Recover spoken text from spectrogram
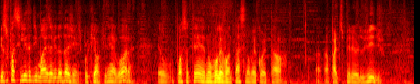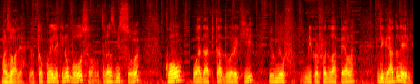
Isso facilita demais a vida da gente, porque ó, que nem agora, eu posso até, não vou levantar, senão vai cortar ó, a, a, parte superior do vídeo, mas olha, eu estou com ele aqui no bolso, ó, o transmissor, com o adaptador aqui e o meu microfone lapela ligado nele.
